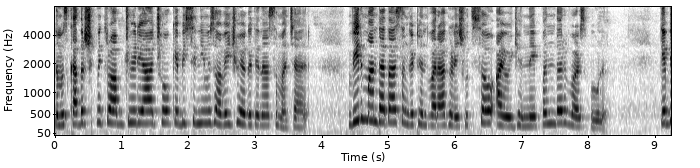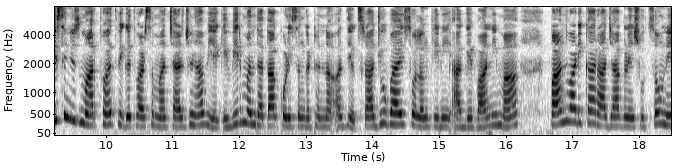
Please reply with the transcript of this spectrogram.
નમસ્કાર દર્શક મિત્રો, આપ જોઈ રહ્યા છો કેબીસી ન્યૂઝ હવે જોઈએ અગત્યના સમાચાર. વીર માંધાતા સંગઠન દ્વારા ગણેશ ઉત્સવ આયોજનને પંદર વર્ષ પૂર્ણ. કેબીસી ન્યૂઝ મારફત વિગતવાર સમાચાર જણાવીએ કે વીર માંધાતા કોળી સંગઠનના અધ્યક્ષ રાજુભાઈ સોલંકીની આગેવાનીમાં પાનવાડિકા રાજા ગણેશ ઉત્સવને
